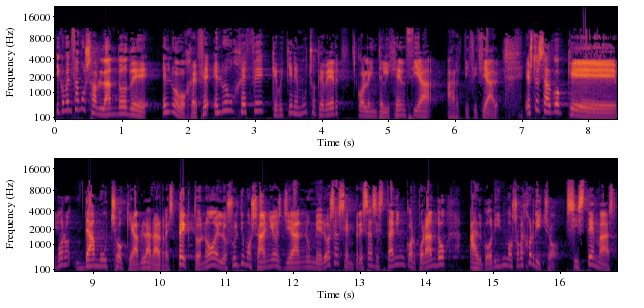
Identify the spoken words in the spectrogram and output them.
Y comenzamos hablando de el nuevo jefe, el nuevo jefe que tiene mucho que ver con la inteligencia artificial. Esto es algo que, bueno, da mucho que hablar al respecto, ¿no? En los últimos años ya numerosas empresas están incorporando algoritmos, o mejor dicho, sistemas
